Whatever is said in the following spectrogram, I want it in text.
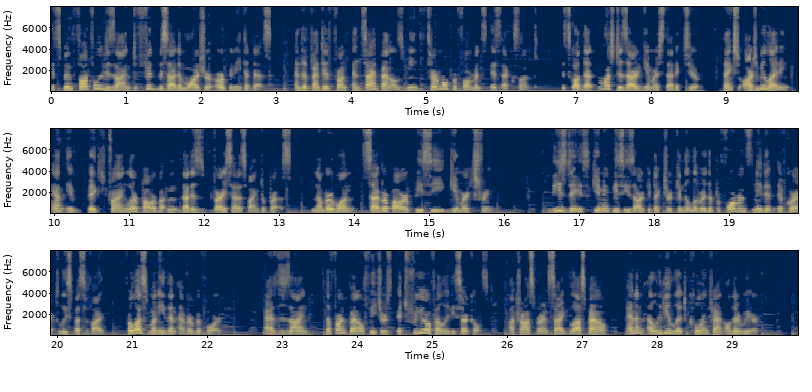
It's been thoughtfully designed to fit beside a monitor or beneath a desk, and the vented front and side panels mean the thermal performance is excellent. It's got that much desired gamer aesthetic too, thanks to RGB lighting and a big triangular power button that is very satisfying to press. Number 1. CyberPower PC Gamer Extreme These days, gaming PC's architecture can deliver the performance needed if correctly specified, for less money than ever before. As designed, the front panel features a trio of LED circles, a transparent side glass panel, and an LED lit cooling fan on the rear,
